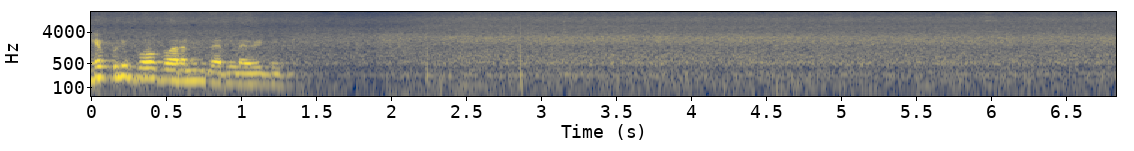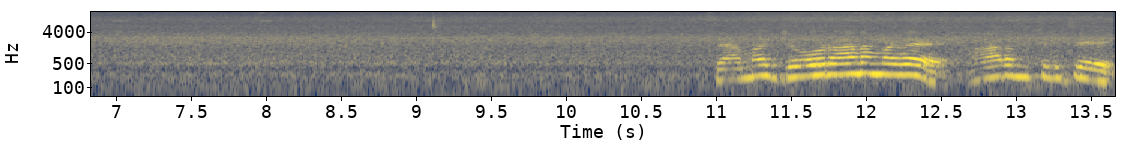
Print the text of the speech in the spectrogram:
எப்படி போக போறேன்னு தெரியல வீட்டுக்கு. செம ஜோரான மழை. ஆரம்பிச்சிருச்சு.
